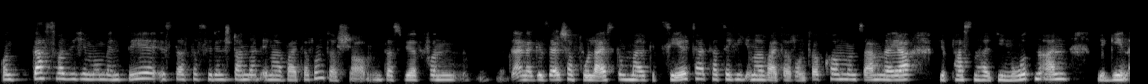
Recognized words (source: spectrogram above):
Und das, was ich im Moment sehe, ist das, dass wir den Standard immer weiter runterschrauben. Dass wir von einer Gesellschaft, wo Leistung mal gezählt hat, tatsächlich immer weiter runterkommen und sagen, na ja, wir passen halt die Noten an, wir gehen,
